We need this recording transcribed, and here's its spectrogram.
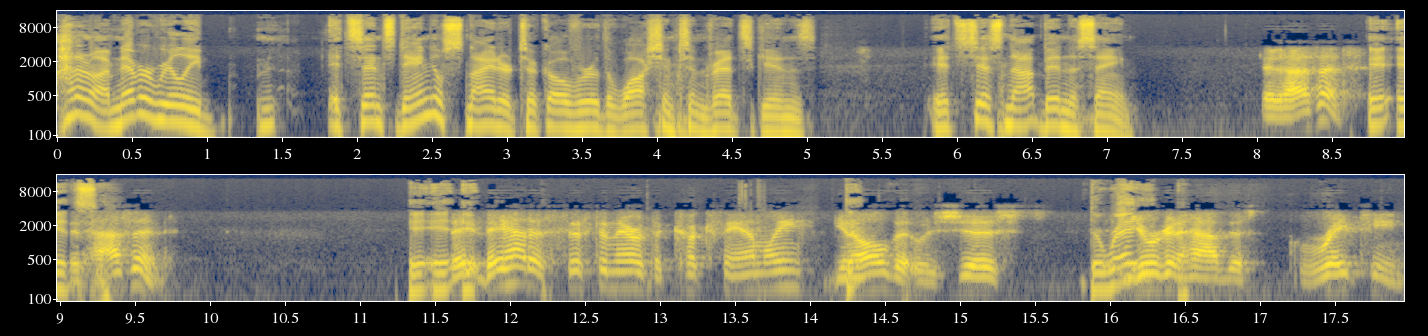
I don't know. I've never really. It's since Daniel Snyder took over the Washington Redskins. It's just not been the same. It hasn't. It, it hasn't. It, they, they had a system there with the Cooke family, you the, know, that was just the Red, you were going to have this great team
